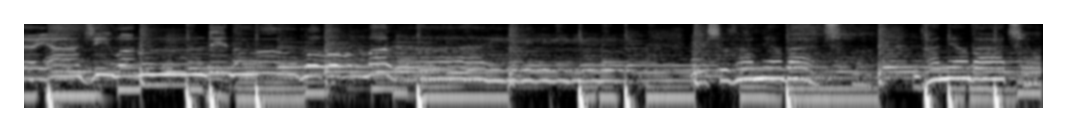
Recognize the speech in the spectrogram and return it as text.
नयाँ जीवन दिनुभयो मलाई। यसो धन्यवाद छ धन्यवाद छ।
